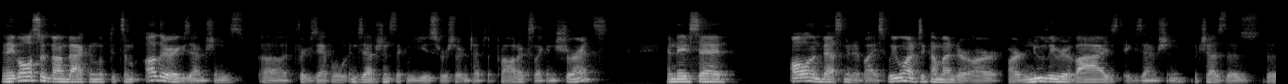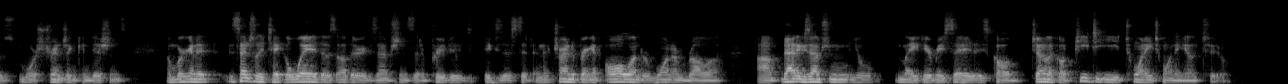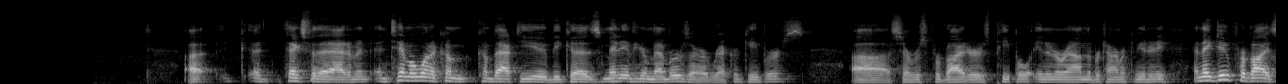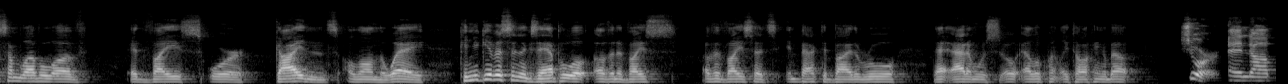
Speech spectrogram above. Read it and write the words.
And they've also gone back and looked at some other exemptions, uh, for example, exemptions that can be used for certain types of products like insurance. And they've said all investment advice, we want it to come under our, our newly revised exemption, which has those, those more stringent conditions. And we're going to essentially take away those other exemptions that have previously existed. And they're trying to bring it all under one umbrella. Um, that exemption, you'll might hear me say, is called generally called PTE 2020-02. Uh, uh, thanks for that, Adam. And, and, Tim, I want to come come back to you because many of your members are record keepers, uh, service providers, people in and around the retirement community, and they do provide some level of advice or guidance along the way. Can you give us an example of an advice of advice that's impacted by the rule that Adam was so eloquently talking about? Sure. And uh,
